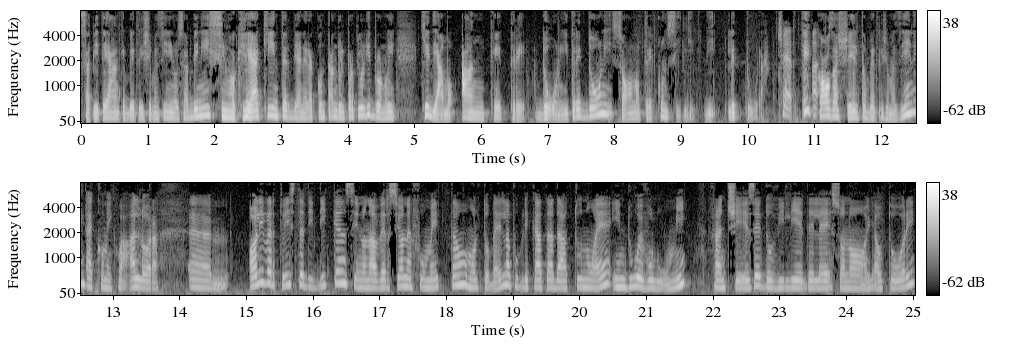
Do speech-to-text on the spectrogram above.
Sapete anche, Beatrice Masini lo sa benissimo, che a chi interviene raccontando il proprio libro noi chiediamo anche tre doni. I tre doni sono tre consigli di lettura. Certo. Che Ah, cosa ha scelto Beatrice Masini? Eccomi qua. Allora, ehm, Oliver Twist di Dickens in una versione fumetto molto bella pubblicata da Tourneur in due volumi francese, Dovillier e Delay sono gli autori.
